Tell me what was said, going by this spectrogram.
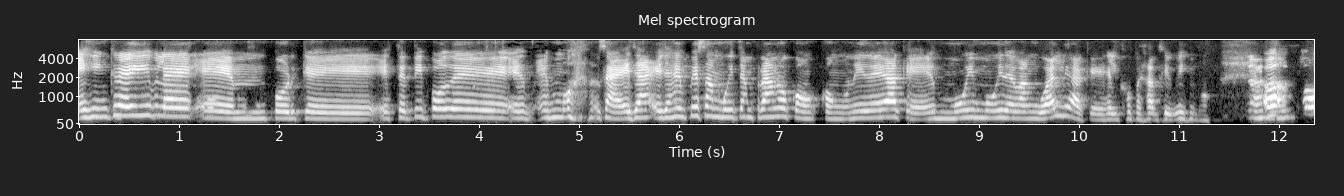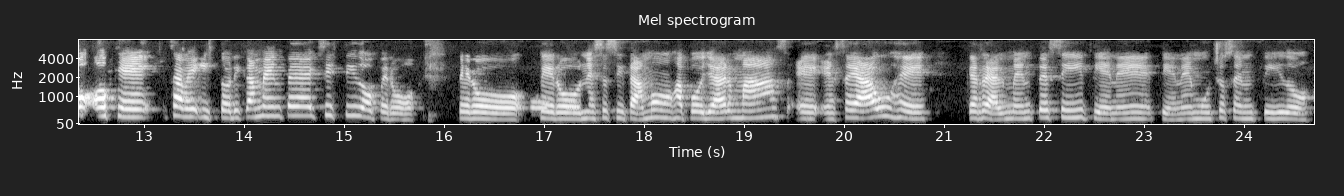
es increíble em, porque este tipo de, o sea, ellas, ellas empiezan muy temprano con, con, una idea que es muy, muy de vanguardia, que es el cooperativismo. O, o, que, ¿sabes? Históricamente ha existido, pero, pero, pero necesitamos apoyar más eh, ese auge que realmente sí tiene, tiene mucho sentido.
